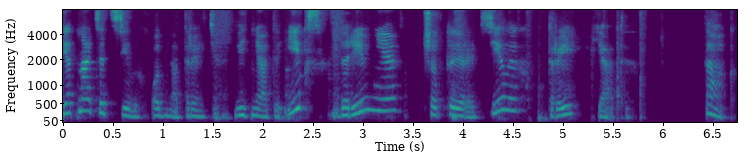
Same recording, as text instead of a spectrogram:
15,1 третя відняти х дорівнює 4,3. Так,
